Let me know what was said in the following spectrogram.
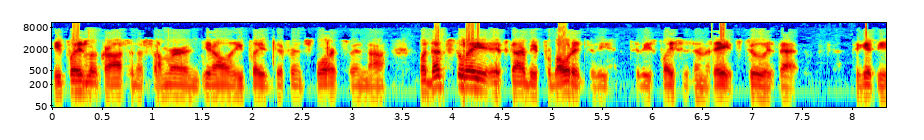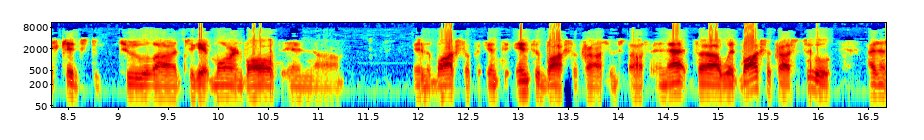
He played lacrosse in the summer, and you know he played different sports. And uh, but that's the way it's got to be promoted to these to these places in the states too. Is that to get these kids to to uh, to get more involved in um, in the box into into box lacrosse and stuff. And that uh, with box lacrosse too, at a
